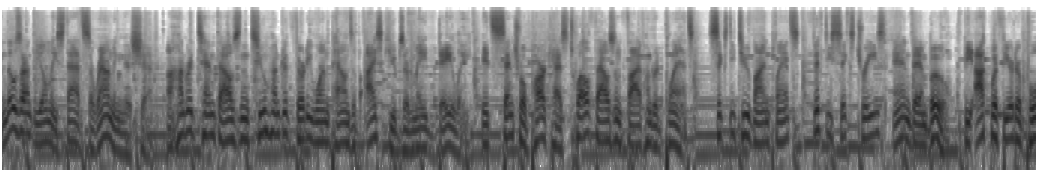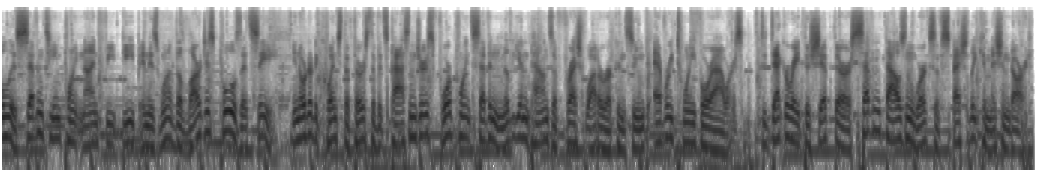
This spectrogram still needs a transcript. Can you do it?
And those aren't the only stats surrounding this ship. 110,231 pounds of ice cubes are made daily. Its Central Park has 12,500 plants, 62 vine plants, 56 trees, and bamboo. The Aqua Theater pool is 17.9 feet deep and is one of the largest pools at sea. In order to quench the thirst of its passengers, 4.7 million pounds of fresh water are consumed every 24 hours. To decorate the ship, there are 7,000 works of specially commissioned art.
